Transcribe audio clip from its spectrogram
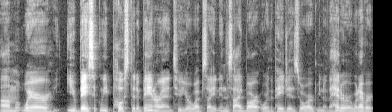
um, where you basically posted a banner ad to your website in the sidebar or the pages or you know the header or whatever,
